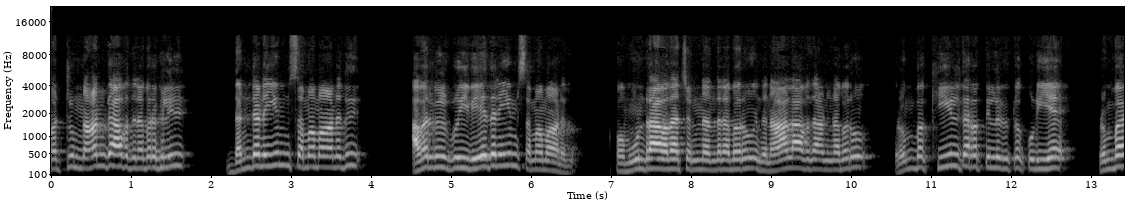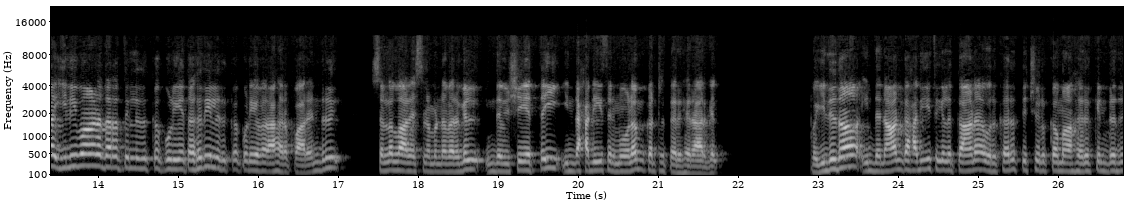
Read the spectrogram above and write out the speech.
மற்றும் நான்காவது நபர்களில் தண்டனையும் சமமானது அவர்களுக்குரிய வேதனையும் சமமானது. அப்போ மூன்றாவதா சொன்ன அந்த நபரும் இந்த நாலாவதான நபரும் ரொம்ப கீழ்தரத்தில் இருக்கக்கூடிய ரொம்ப இழிவான தரத்தில் இருக்கக்கூடிய தகுதியில் இருக்கக்கூடியவராக இருப்பார் என்று செல்லல்லா அலிஸ்லாம் அவர்கள் இந்த விஷயத்தை இந்த ஹதீஸின் மூலம் கற்றுத்தருகிறார்கள் இப்போ இப்ப இதுதான் இந்த நான்கு ஹதீஸுகளுக்கான ஒரு கருத்து சுருக்கமாக இருக்கின்றது.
